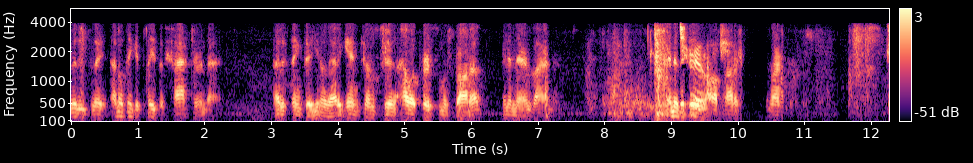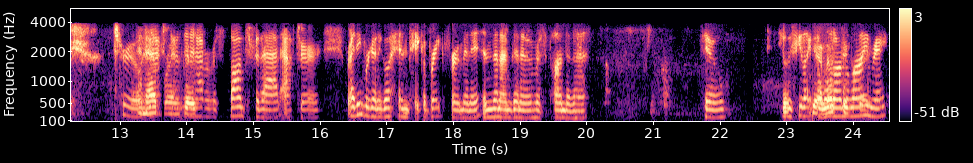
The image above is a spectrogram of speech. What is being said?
really play. I don't think it plays a factor in that. I just think that you know that again comes to how a person was brought up and in their environment. End of the day, we're all product of environment. True. And And actually, I was going to have a response for that after. I think we're going to go ahead and take a break for a minute, and then I'm going to respond to that. So, if you like Yeah, to hold on the line, break. Ray.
